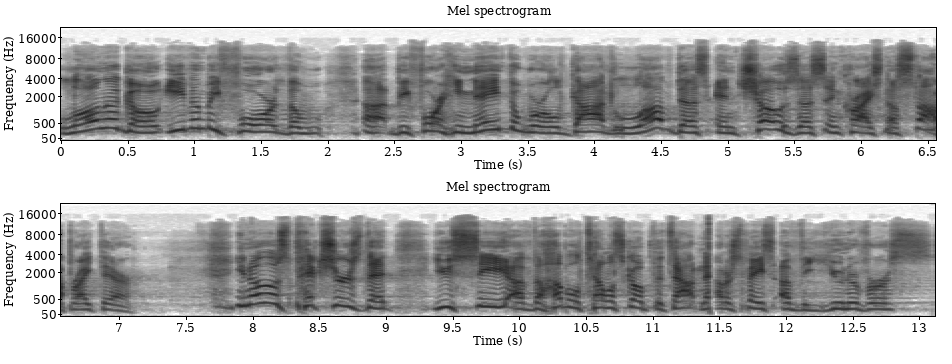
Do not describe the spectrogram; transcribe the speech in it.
Long ago, even before, the, uh, before He made the world, God loved us and chose us in Christ. Now, stop right there. You know those pictures that you see of the Hubble telescope that's out in outer space of the universe?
